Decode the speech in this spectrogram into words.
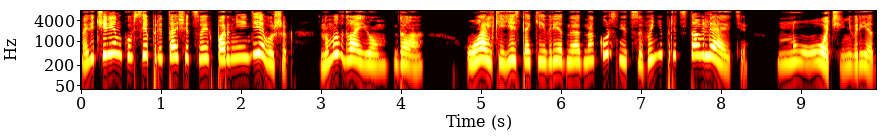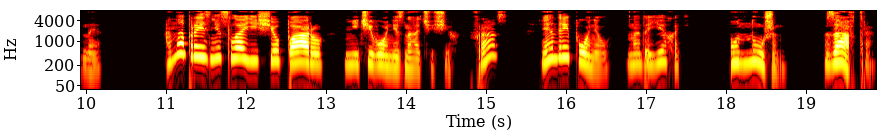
на вечеринку все притащат своих парней и девушек, но мы вдвоем, да. У Альки есть такие вредные однокурсницы, вы не представляете. Ну, очень вредные. Она произнесла еще пару ничего не значащих фраз, и Андрей понял, надо ехать. Он нужен. Завтра.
